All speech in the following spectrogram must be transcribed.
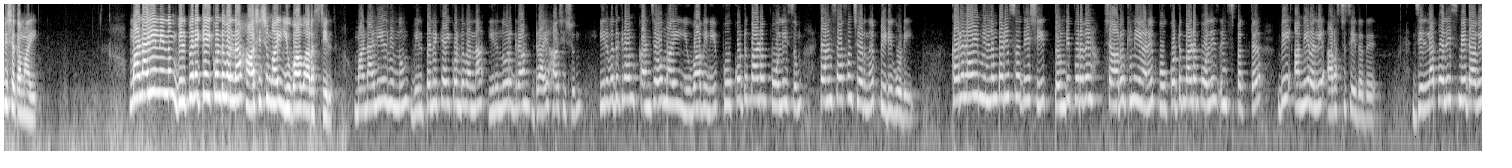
വിശദമായി. മണാലിയിൽ നിന്നും വിൽപ്പനയ്ക്കായി കൊണ്ടുവന്ന ഹാഷിഷുമായി യുവാവ് അറസ്റ്റിൽ. മണാലിയിൽ നിന്നും വിൽപ്പനയ്ക്കായി കൊണ്ടുവന്ന ഇരുന്നൂറ് ഗ്രാം ഡ്രൈ ഹാഷിഷും ഇരുപത് ഗ്രാം കഞ്ചാവുമായി യുവാവിനെ പൂക്കോട്ടുപാടം പോലീസും ടാൻസാഫും ചേർന്ന് പിടികൂടി. കരുളായി മില്ലമ്പടി സ്വദേശി തൊണ്ടിപ്പുറവൻ ഷാറൂഖിനെയാണ് Pookkottumpadam police inspector B Ameer Ali arrest ചെയ്തത്. ജില്ലാ പോലീസ് മേധാവി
